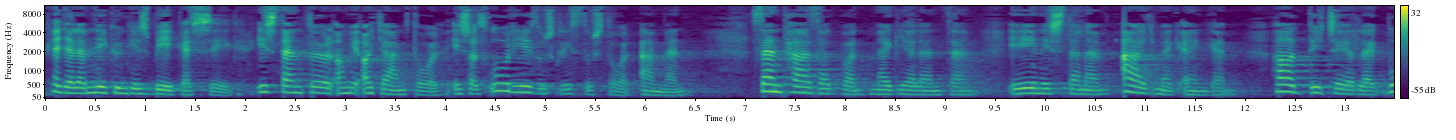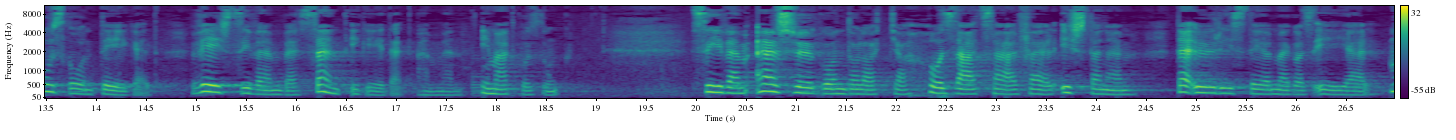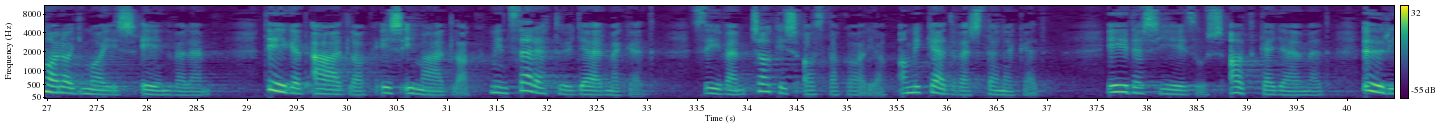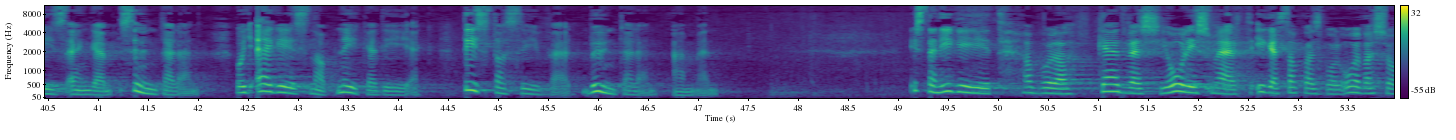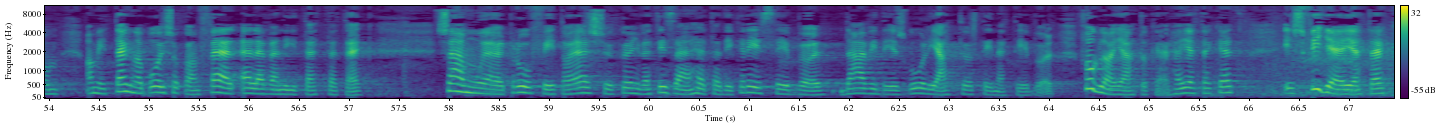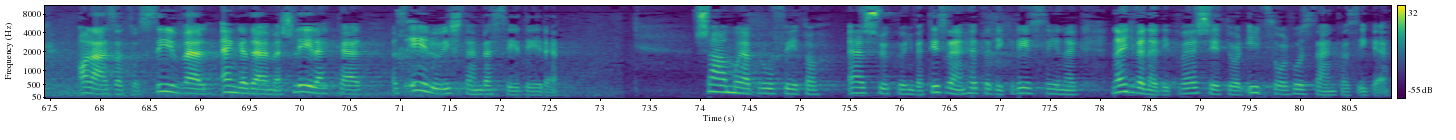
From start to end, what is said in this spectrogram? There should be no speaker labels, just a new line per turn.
Kegyelem nékünk és békesség Istentől, ami atyánktól, és az Úr Jézus Krisztustól. Amen. Szent házadban megjelentem, én Istenem, áldj meg engem, hadd dicsérlek buzgón téged, vés szívembe szent igédet. Amen. Imádkozzunk. Szívem első gondolatja, hozzád száll fel, Istenem, te őriztél meg az éjjel, maradj ma is én velem. Téged áldlak és imádlak, mint szerető gyermeked. Szívem csak is azt akarja, ami kedves te neked. Édes Jézus, add kegyelmed, őriz engem szüntelen, hogy egész nap néked éjek, tiszta szívvel, bűntelen. Amen. Isten igéjét abból a kedves, jól ismert ige szakaszból olvasom, amit tegnap oly sokan felelevenítettetek. Sámuel próféta első könyve 17. részéből, Dávid és Góliát történetéből. Foglaljátok el helyeteket, és figyeljetek alázatos szívvel, engedelmes lélekkel az élő Isten beszédére. Sámuel próféta első könyve 17. részének 40. versétől így szól hozzánk az ige.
